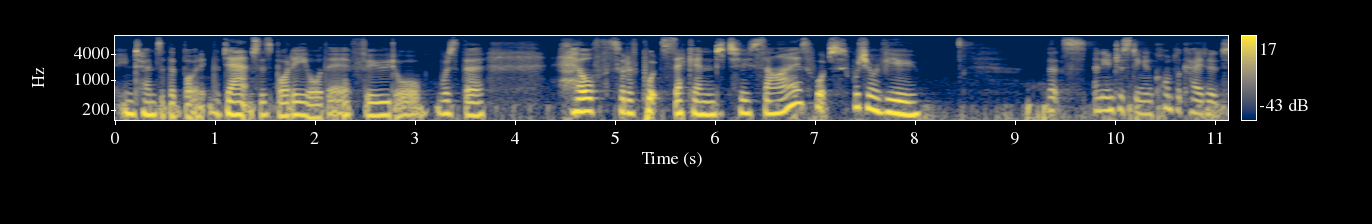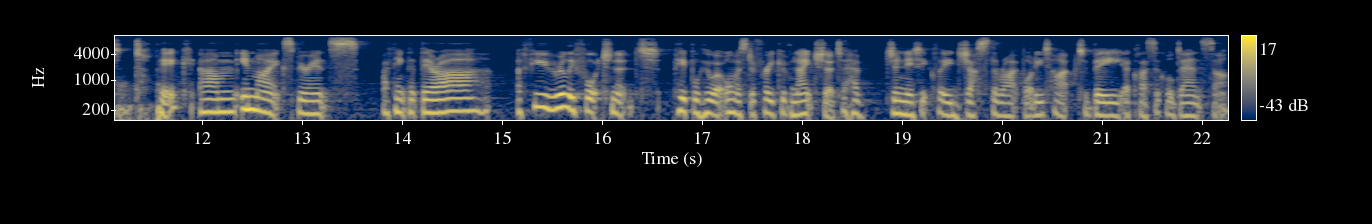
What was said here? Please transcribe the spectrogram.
in terms of the body, the dancer's body, or their food, or was the health sort of put second to size? What's what's your view? That's an interesting and complicated topic. Um, in my experience, I think that there are a few really fortunate people who are almost a freak of nature to have genetically just the right body type to be a classical dancer.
